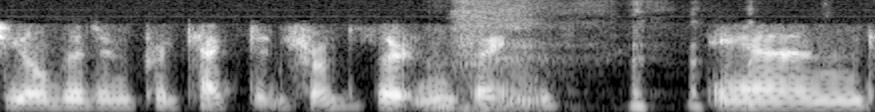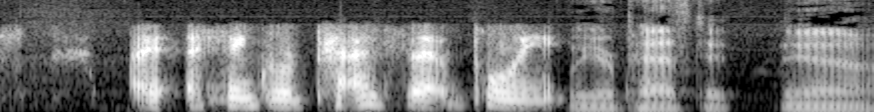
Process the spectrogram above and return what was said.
shielded and protected from certain things, and I, I think we're past that point. We are past it. Yeah.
